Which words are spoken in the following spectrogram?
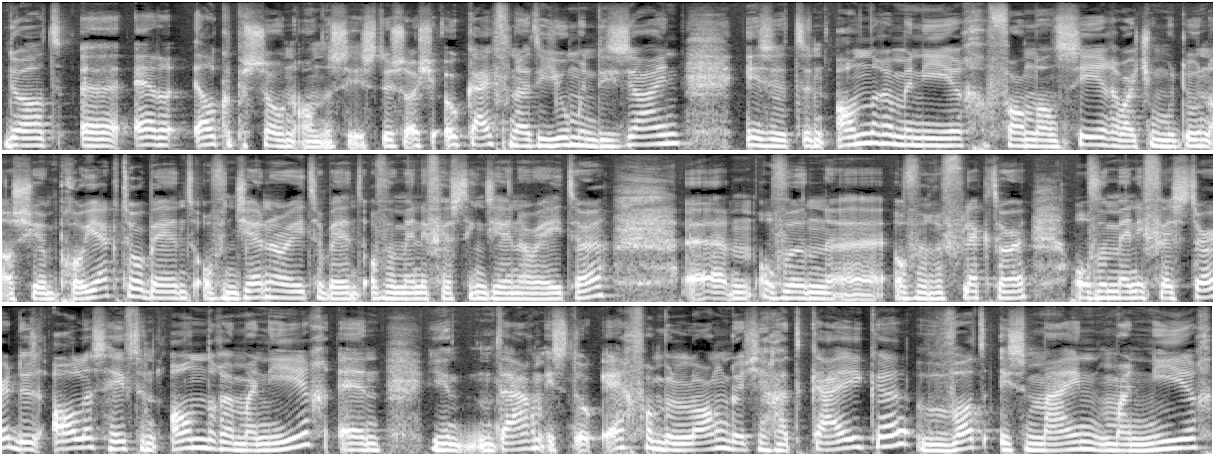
dat er elke persoon anders is. Dus als je ook kijkt vanuit de human design, is het een andere manier van lanceren wat je moet doen als je een projector bent, of een generator bent, of een manifesting generator, um, of, een, uh, of een reflector, of een manifester. Dus alles heeft een andere manier. En daarom is het ook echt van belang dat je gaat kijken: wat is mijn manier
